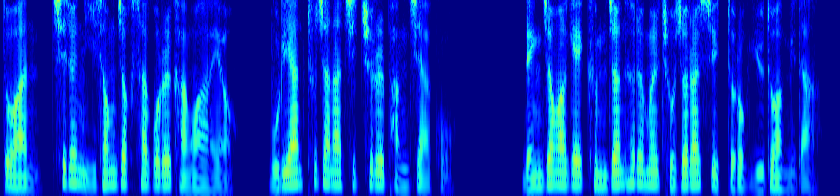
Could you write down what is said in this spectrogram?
또한 7은 이성적 사고를 강화하여 무리한 투자나 지출을 방지하고 냉정하게 금전 흐름을 조절할 수 있도록 유도합니다.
